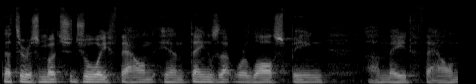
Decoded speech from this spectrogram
that there is much joy found in things that were lost being uh, made found.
